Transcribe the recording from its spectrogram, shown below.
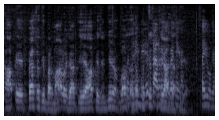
आपके पैसों की भरमार हो जाती है आपकी ज़िंदगी में बहुत ज़्यादा खुशकस्मती आ जाती है। सही हो गया।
